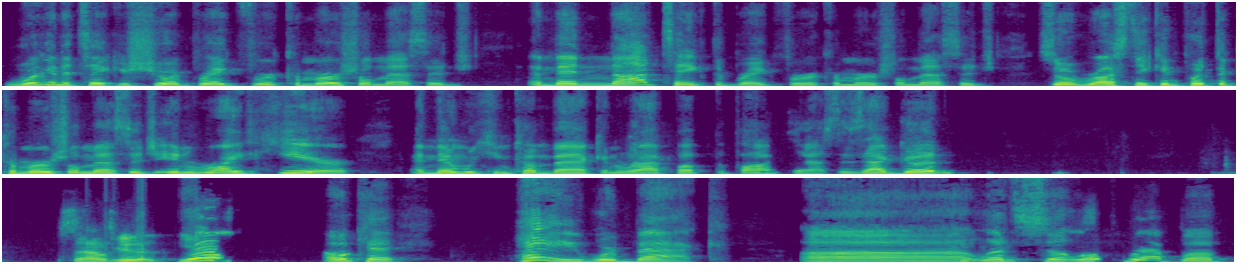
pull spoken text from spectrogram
we're going to take a short break for a commercial message and then not take the break for a commercial message. So Rusty can put the commercial message in right here and then we can come back and wrap up the podcast. Is that good? Sounds good. Yeah. Okay. Hey, we're back. Uh let's uh, let's wrap up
